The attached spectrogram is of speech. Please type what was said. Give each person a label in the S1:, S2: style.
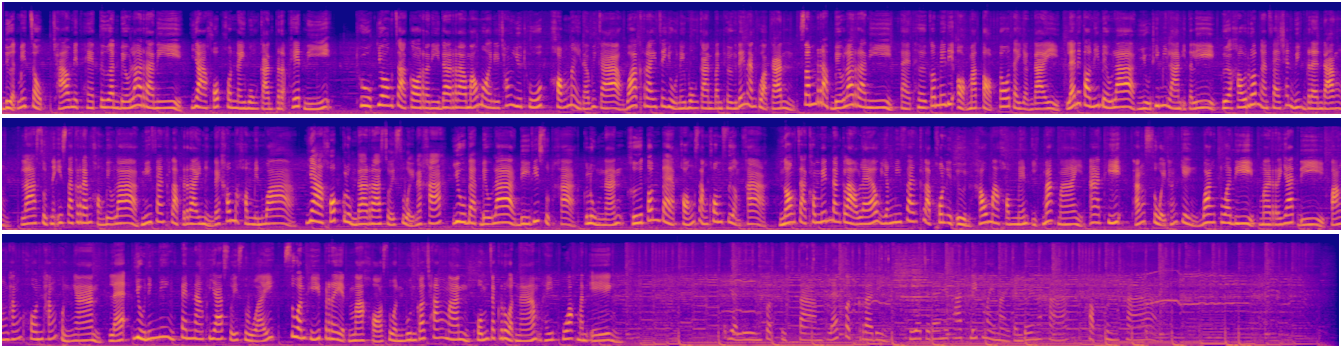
S1: เดือดไม่จบชาวเน็ตแห่เตือนเบลล่ารานี อย่าคบคนในวงการประเภทนี้ ถูกโยงจากกรณีดาราเมาส์มอยในช่อง YouTube ของใหม่ดาวิกา ว่าใครจะอยู่ในวงการบันเทิงได้นานกว่ากันสำหรับเบลล่ารานี แต่เธอก็ไม่ได้ออกมาตอบโต้แต่อย่างใด และในตอนนี้เบลล่าอยู่ที่มิลานอิตาลี เพื่อเข้าร่วมงานแฟชั่นวีคแบรนด์ดัง ล่าสุดในอินสตาแกรมของเบลล่ามีแฟนคลับรายหนึ่งได้เข้ามาคอมเมนต์ว่า อย่าคบกลุ่มดาราสวยๆนะคะ อยู่แบบเบลล่าดีที่สุดค่ะ กลุ่มนั้นคือต้นแบบของสังคมเสื่อมค่ะ นอกจากคอมเมนต์ดังกล่าวแล้วยังมีแฟนคลับคนอื่นๆ เข้ามาคอมเมนต์อีกมากมาย อาทิ ทั้งสวยทั้งเก่งวางตัวดี มารยาทดี ปังทั้งคนทั้งผลงาน และอยู่นิ่งๆ เป็นนางพญาสวยๆ ส่วนผีเปรตมาขอส่วนบุญก็ช่างมัน ผมจะกรวดน้ำให้พวกมันเอง
S2: อย่าลืมกดติดตามและกดกระดิ่ง เพื่อจะได้ไม่พลาดคลิปใหม่ๆ กันด้วยนะคะ ขอบคุณค่ะ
